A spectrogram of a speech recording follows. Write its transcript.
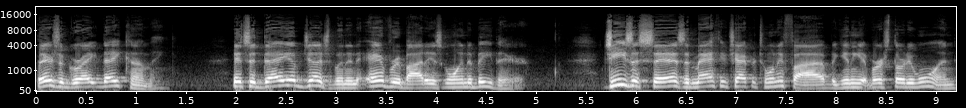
There's a great day coming. It's a day of judgment, and everybody is going to be there. Jesus says in Matthew chapter 25, beginning at verse 31,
